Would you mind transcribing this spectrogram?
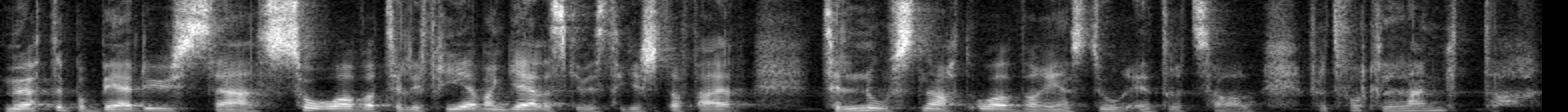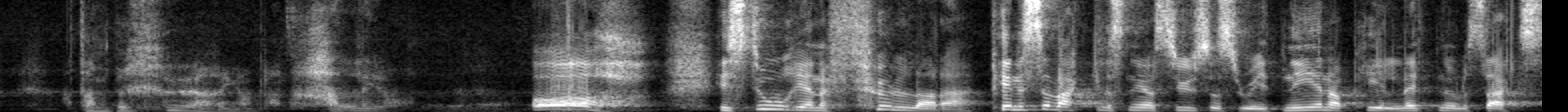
møtet på bedehuset, så over til de frie evangeliske, hvis jeg ikke tar feil, til nå snart over i en stor idrettshall. At folk lengter etter en berøring av Den hellige ånd. Åh, Historien er full av det. Pinsevekkelsen i Azusa Street 9.4.1906.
